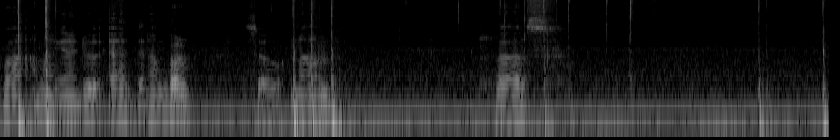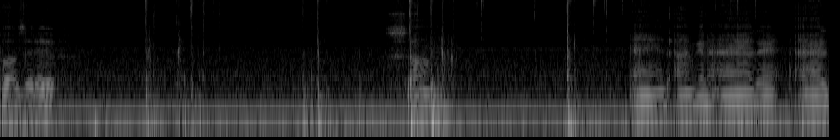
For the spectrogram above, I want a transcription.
what am I gonna do? Add the number. So num plus positive sum and I'm gonna add add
